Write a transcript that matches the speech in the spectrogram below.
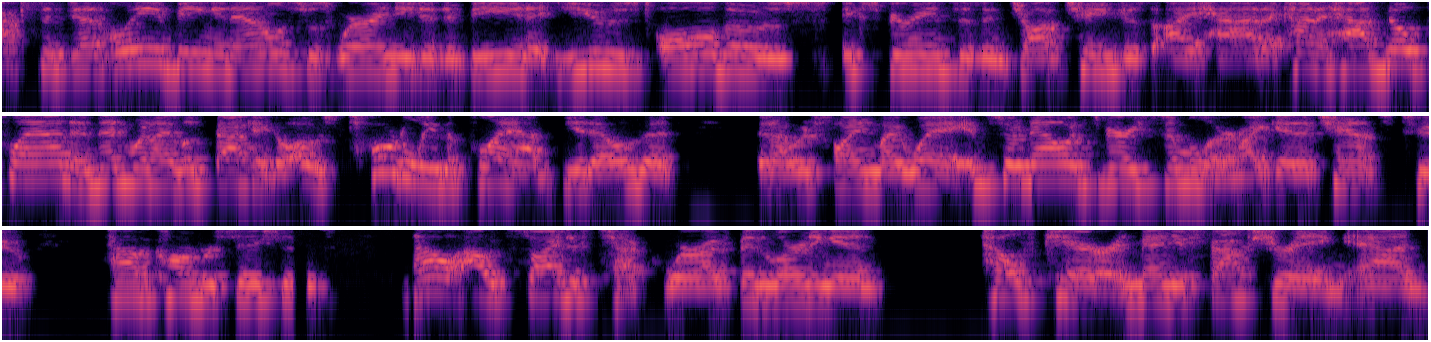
accidentally being an analyst was where i needed to be and it used all those experiences and job changes i had. I kind of had no plan and then when i look back i go oh it was totally the plan you know that that i would find my way. And so now it's very similar. I get a chance to have conversations now outside of tech where I've been learning in healthcare and manufacturing and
